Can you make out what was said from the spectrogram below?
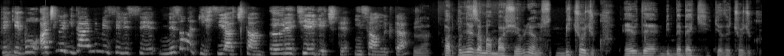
Peki bu açlığı giderme meselesi ne zaman ihtiyaçtan öğretiye geçti insanlıkta? Güzel. Bak bu ne zaman başlıyor biliyor musun? Bir çocuk evde bir bebek ya da çocuk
